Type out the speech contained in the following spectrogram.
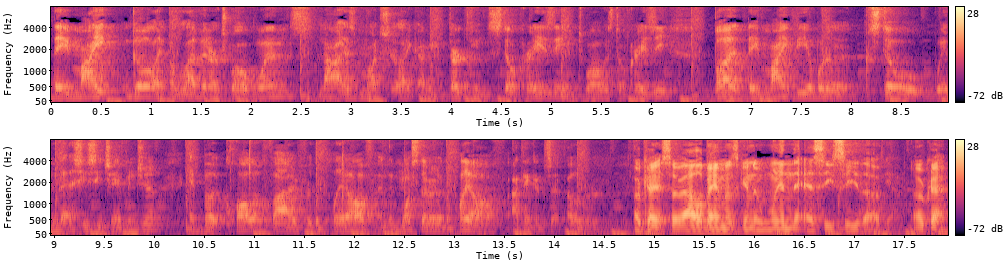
They might go like 11 or 12 wins, not as much. Like, I mean, 13 is still crazy and 12 is still crazy, but they might be able to still win the SEC championship and but qualify for the playoff. And then once they're in the playoff, I think it's over. Okay, so Alabama's going to win the SEC though. Yeah. Okay,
